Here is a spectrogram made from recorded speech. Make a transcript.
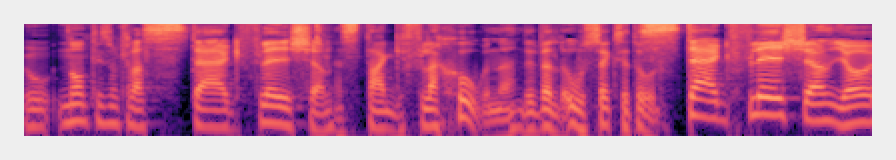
Jo, någonting som kallas stagflation. Stagflation, det är ett väldigt osexigt ord. Stagflation, jag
